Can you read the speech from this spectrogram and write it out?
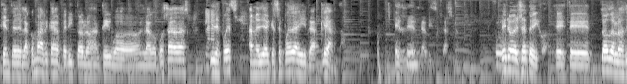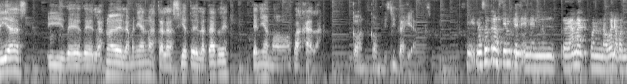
gente de la comarca, peritos los antiguos Lago Posadas, y después, a medida que se pueda, ir ampliando el, la visitación. Pero ya te digo, este, todos los días y de, las 9 de la mañana hasta las 7 de la tarde teníamos bajada con, con visitas guiadas. Sí, nosotros siempre en, el programa, cuando bueno cuando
